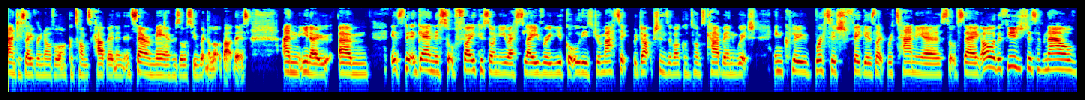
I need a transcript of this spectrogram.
anti-slavery novel Uncle Tom's Cabin, and, and, Sarah Meer has obviously written a lot about this. And you know, um, it's the, again this sort of focus on U.S. slavery. You've got all these dramatic productions of Uncle Tom's Cabin, which include British figures like Britannia, sort of saying, "Oh, the fugitives have now,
